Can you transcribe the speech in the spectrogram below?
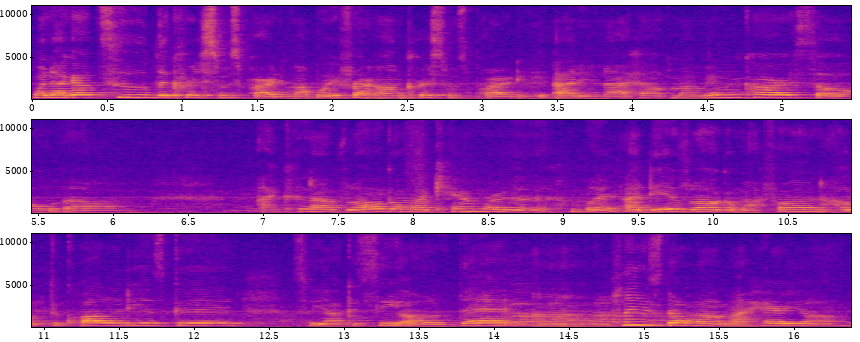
when I got to the Christmas party, my boyfriend on Christmas party, I did not have my memory card, so um, I could not vlog on my camera, but I did vlog on my phone. I hope the quality is good so y'all can see all of that. Um, please don't mind my hair, y'all.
